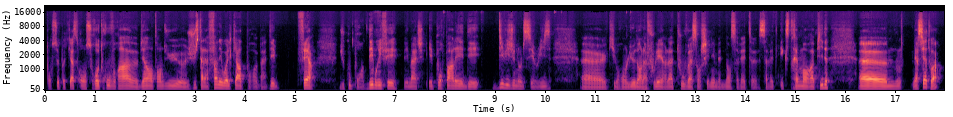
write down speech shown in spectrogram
pour ce podcast. On se retrouvera bien entendu juste à la fin des wildcards pour bah, faire du coup pour débriefer les matchs et pour parler des divisional series. Euh, qui auront lieu dans la foulée. Hein. Là, tout va s'enchaîner maintenant, ça va être, ça va être extrêmement rapide. Euh, merci à toi.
